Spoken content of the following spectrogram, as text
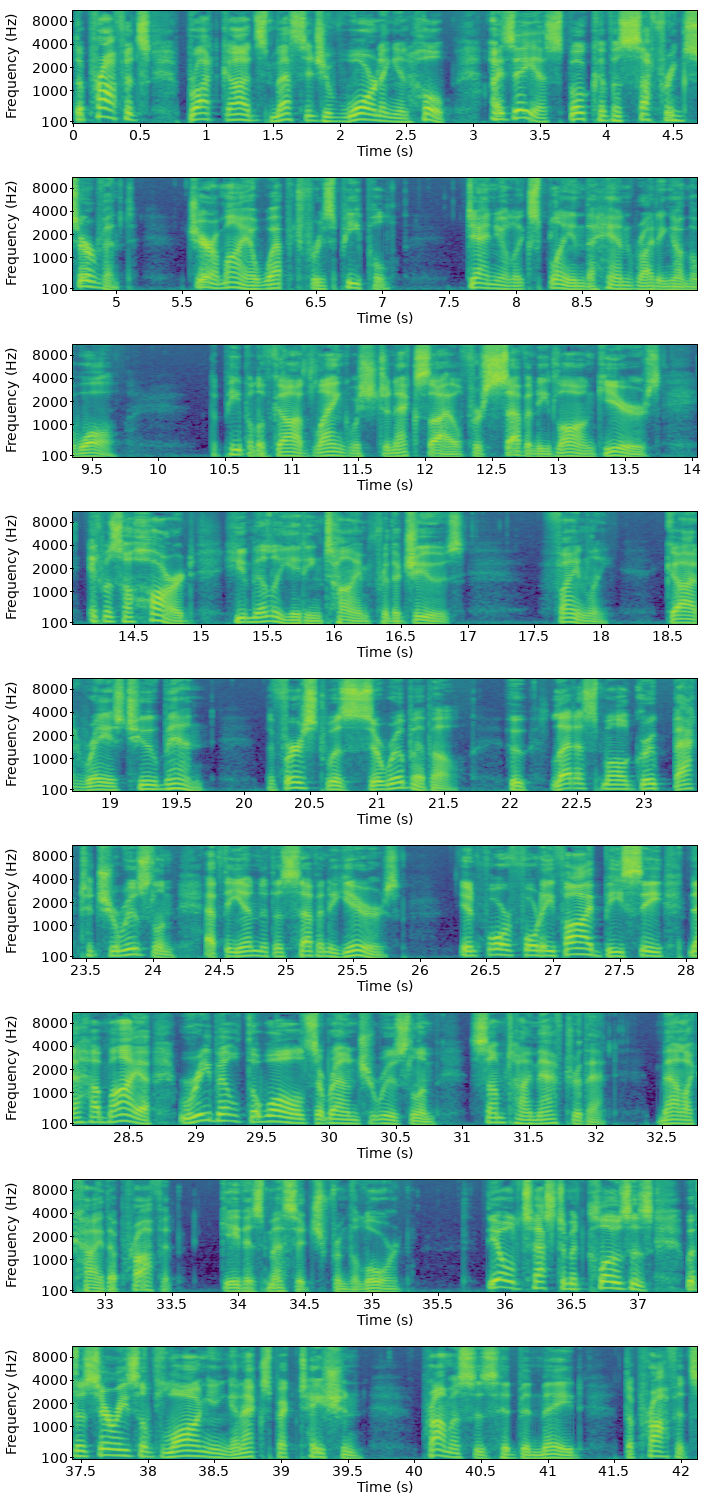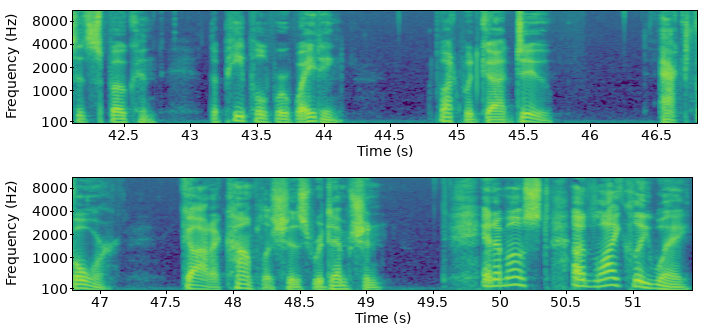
The prophets brought God's message of warning and hope. Isaiah spoke of a suffering servant. Jeremiah wept for his people. Daniel explained the handwriting on the wall. The people of God languished in exile for 70 long years. It was a hard, humiliating time for the Jews. Finally, God raised two men. The first was Zerubbabel, who led a small group back to Jerusalem at the end of the 70 years. In 445 BC, Nehemiah rebuilt the walls around Jerusalem. Sometime after that, Malachi the prophet gave his message from the Lord. The Old Testament closes with a series of longing and expectation. Promises had been made, the prophets had spoken, the people were waiting. What would God do? Act 4 God accomplishes redemption. In a most unlikely way,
